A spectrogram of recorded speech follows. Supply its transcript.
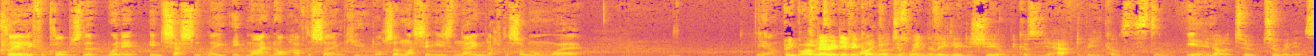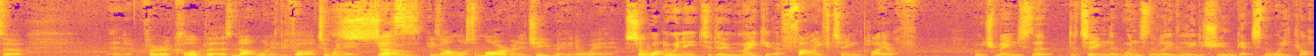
clearly for clubs that win it incessantly, it might not have the same kudos unless it is named after someone where, you know, People have It's very difficult liking though to for win the league leader shield because you have to be consistent yeah. in order to, to win it. So for a club that has not won it before to win it is So- is almost more of an achievement in a way. So what do we need to do? Make it a five-team playoff, which means that the team that wins the league leader shield gets the week off.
